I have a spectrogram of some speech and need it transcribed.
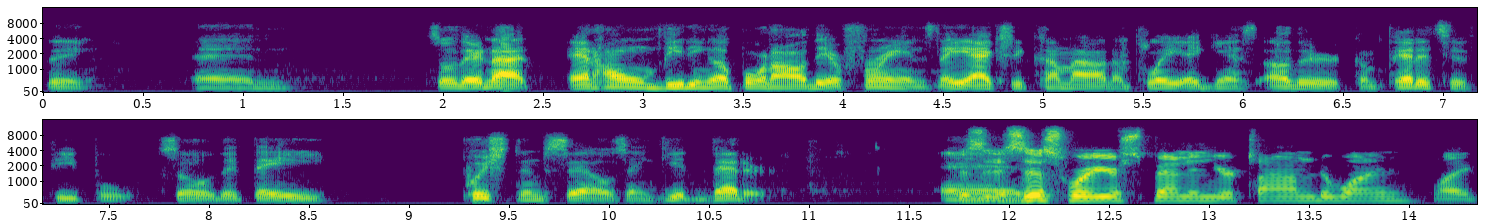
thing, and so they're not at home beating up on all their friends. They actually come out and play against other competitive people so that they push themselves and get better. And is, is this where you're spending your time, Dwayne? Like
